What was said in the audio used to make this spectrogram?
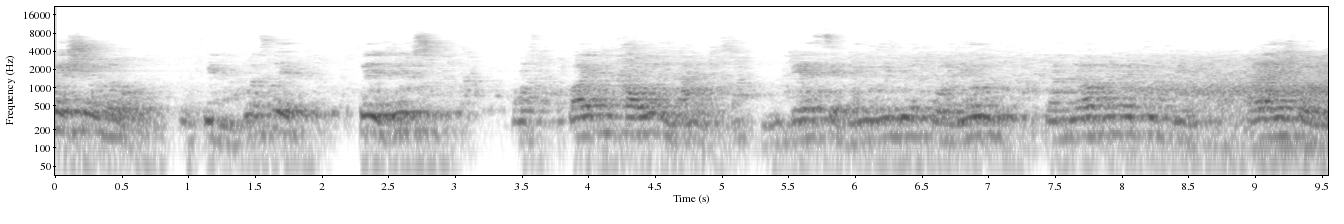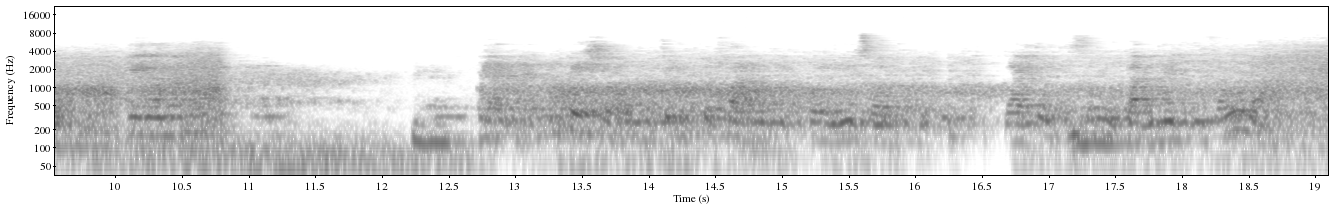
Questionou o filho, você fez isso, o pai não falou nada, não recebeu, ele respondeu da melhor maneira possível. Ela respondeu, quem ama não questionou, não sei o que estou falando que foi isso, gastou que no gabinete não falou nada.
